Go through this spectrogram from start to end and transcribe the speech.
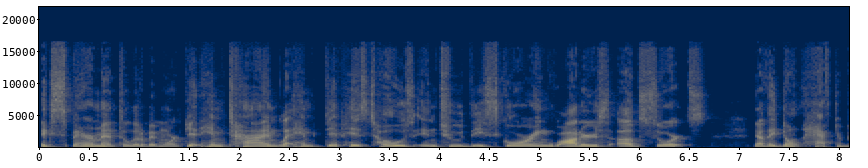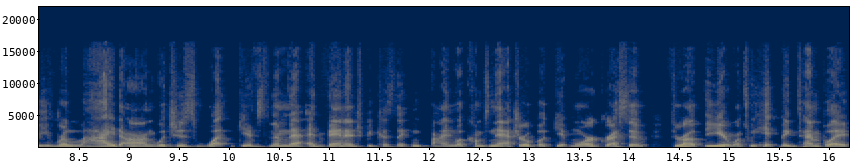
experiment a little bit more, get him time, let him dip his toes into the scoring waters of sorts. Now, they don't have to be relied on, which is what gives them that advantage because they can find what comes natural, but get more aggressive throughout the year. Once we hit Big Ten play,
